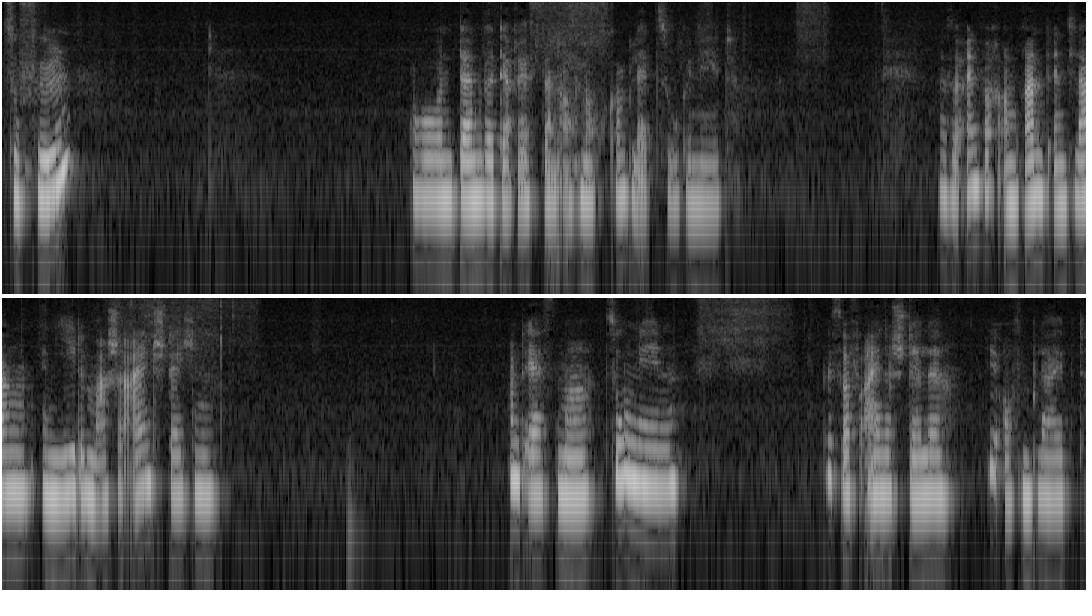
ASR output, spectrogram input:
zu füllen. Und dann wird der Rest dann auch noch komplett zugenäht. Also einfach am Rand entlang in jede Masche einstechen und erstmal zunähen, bis auf eine Stelle, die offen bleibt.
